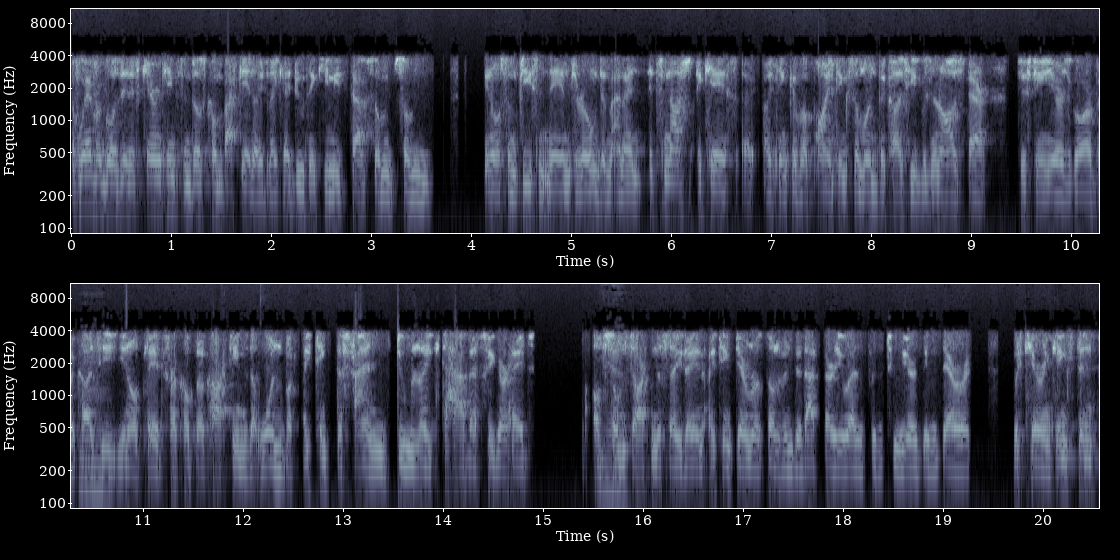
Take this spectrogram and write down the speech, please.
whoever goes in, if Kieran Kingston does come back in, I, like, I do think he needs to have some, some you know, some decent names around him. And it's not a case, I think, of appointing someone because he was an all-star 15 years ago or because mm. he, you know, played for a couple of Cork teams that won. But I think the fans do like to have a figurehead of some sort on the sideline. I think Diarmuid O'Sullivan did that very well for the two years he was there with, with Kieran Kingston.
